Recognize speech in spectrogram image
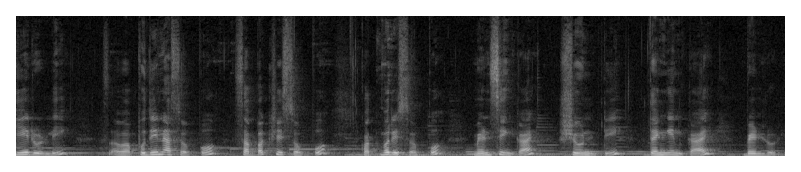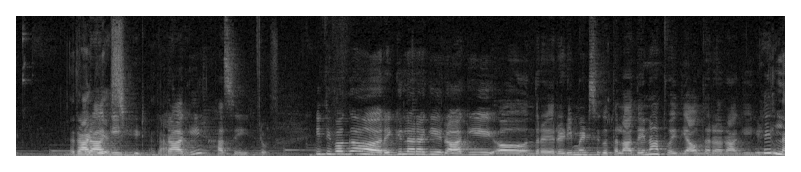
ಈರುಳ್ಳಿ ಸ- ಪುದೀನ ಸೊಪ್ಪು ಸಬ್ಬಕ್ಷಿ ಸೊಪ್ಪು ಕೊತ್ತಂಬರಿ ಸೊಪ್ಪು ಮೆಣಸಿನ್ಕಾಯಿ ಶುಂಠಿ ತೆಂಗಿನಕಾಯಿ ಬೆಳ್ಳುಳ್ಳಿ. ರಾಗಿ ರಾಗಿ ಹಸಿ. ಹಿಟ್ಟು ಇದಿವಾಗ ರೆಗ್ಯುಲರ್ ಆಗಿ ರಾಗಿ ಅಂದ್ರೆ ರೆಡಿಮೇಡ್ ಸಿಗುತ್ತಲ್ಲ, ಅದೇನಾ ಅಥವಾ ಇದು ಯಾವ ತರ ರಾಗಿ ಇಲ್ಲ,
